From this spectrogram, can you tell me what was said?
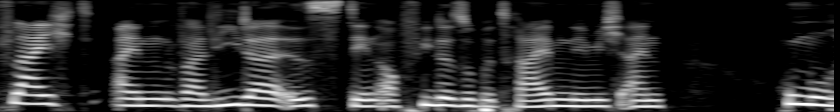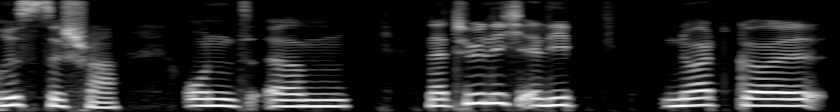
vielleicht ein valider ist, den auch viele so betreiben, nämlich ein humoristischer. Und ähm, natürlich erlebt Nerdgirl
